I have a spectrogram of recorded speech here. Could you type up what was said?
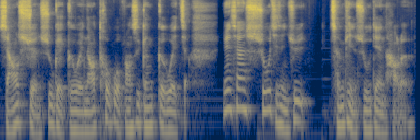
想要选书给各位，然后透过方式跟各位讲。因为现在书其实你去成品书店好了，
